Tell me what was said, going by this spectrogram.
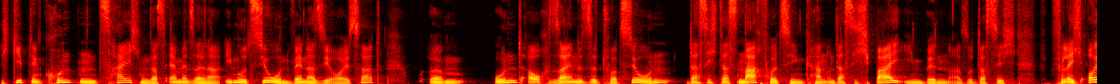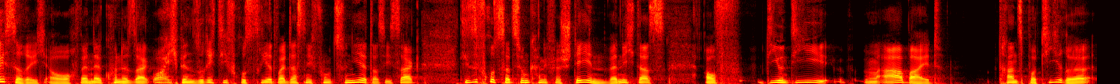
ich gebe dem Kunden ein Zeichen, dass er mit seiner Emotion, wenn er sie äußert, ähm, und auch seine Situation, dass ich das nachvollziehen kann und dass ich bei ihm bin. Also, dass ich, vielleicht äußere ich auch, wenn der Kunde sagt, oh, ich bin so richtig frustriert, weil das nicht funktioniert, dass ich sage, diese Frustration kann ich verstehen. Wenn ich das auf die und die Arbeit transportiere,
